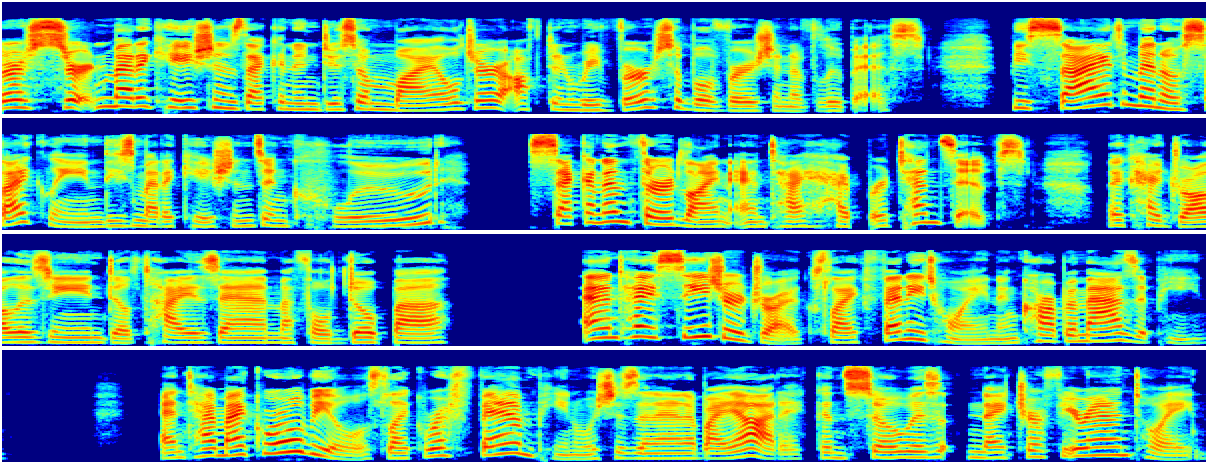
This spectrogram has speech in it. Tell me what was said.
There are certain medications that can induce a milder, often reversible version of lupus. Besides minocycline, these medications include second and third line antihypertensives like hydralazine, diltiazem, methyldopa, anti seizure drugs like phenytoin and carbamazepine, antimicrobials like rifampin, which is an antibiotic, and so is nitrofurantoin,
